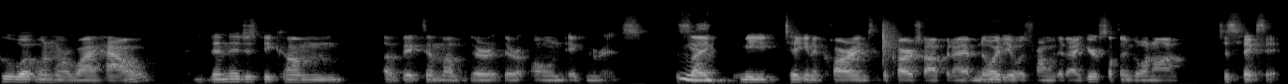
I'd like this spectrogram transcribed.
who, what, when, where, why, how, then they just become a victim of their, their own ignorance. It's Yeah. like me taking a car into the car shop and I have no idea what's wrong with it. I hear something going on, just fix it.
